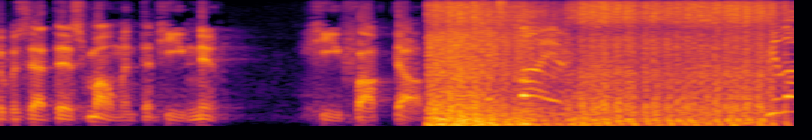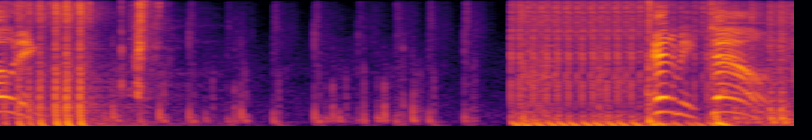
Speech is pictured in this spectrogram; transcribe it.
It was at this moment that he knew. He fucked up. Expired. Reloading. Enemy down.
